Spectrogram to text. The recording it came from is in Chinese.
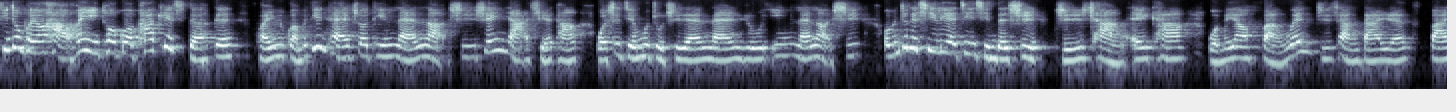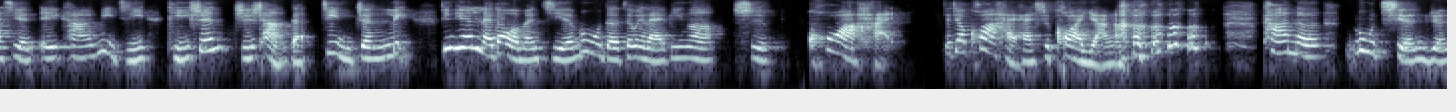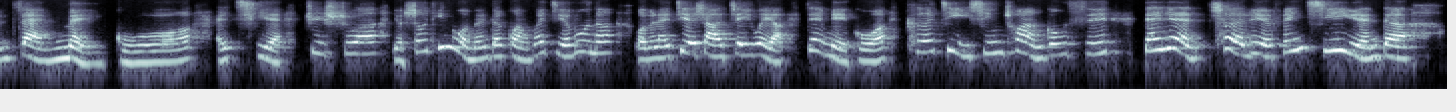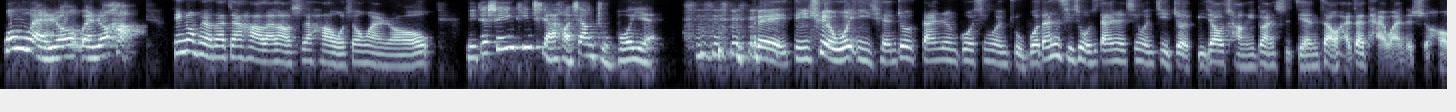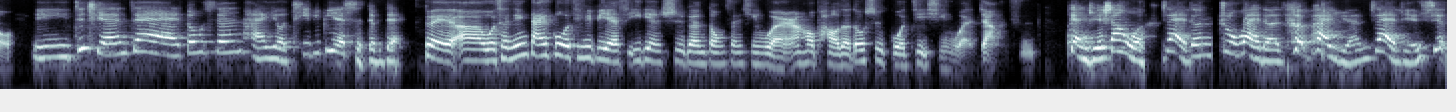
听众朋友好，欢迎透过 Podcast 跟环宇广播电台收听蓝老师生涯学堂，我是节目主持人蓝如英蓝老师。我们这个系列进行的是职场 A 咖，我们要访问职场达人，发现 A 咖秘籍，提升职场的竞争力。今天来到我们节目的这位来宾啊，是跨海，这叫跨海还是跨洋啊？他呢，目前人在美国，而且据说有收听我们的广播节目呢。我们来介绍这一位啊，在美国科技新创公司担任策略分析员的翁婉柔。婉柔好，听众朋友大家好，蓝老师好，我是翁婉柔。你的声音听起来好像主播耶。对，的确，我以前就担任过新闻主播，但是其实我是担任新闻记者比较长一段时间，在我还在台湾的时候。你之前在东森还有 TVBS 对不对？对，呃，我曾经待过 TVBS 一电视跟东森新闻，然后跑的都是国际新闻这样子。感觉上我在跟驻外的特派员在连线，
